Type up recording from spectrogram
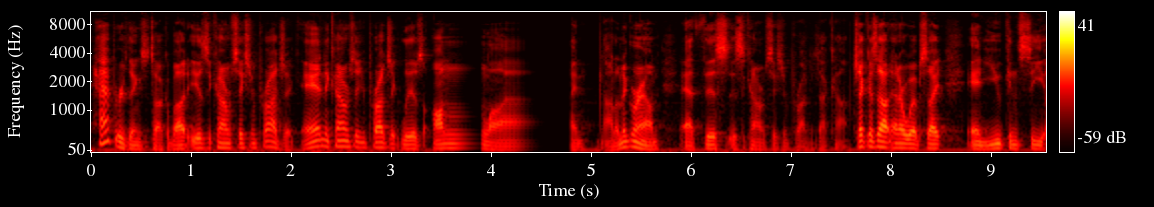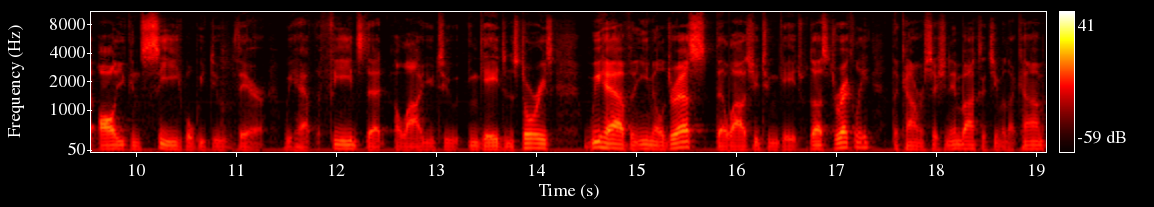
happier things to talk about is the Conversation Project. And the Conversation Project lives online not on the ground, at this is the conversationproject.com. Check us out at our website, and you can see all you can see what we do there. We have the feeds that allow you to engage in stories. We have an email address that allows you to engage with us directly, the conversation inbox at gmail.com.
